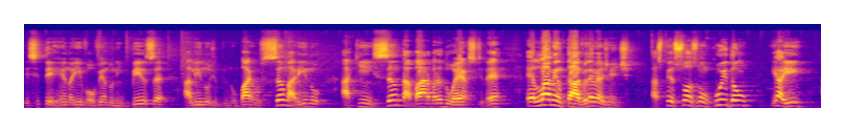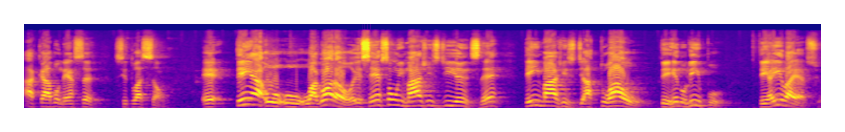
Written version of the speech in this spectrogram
Esse terreno aí envolvendo limpeza ali no, no bairro San Marino, aqui em Santa Bárbara do Oeste, né? É lamentável, né, minha gente? As pessoas não cuidam e aí acabam nessa situação. É, tem a, o, o, agora, ó, essas são imagens de antes, né? Tem imagens de atual, terreno limpo. Tem aí, Laércio?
